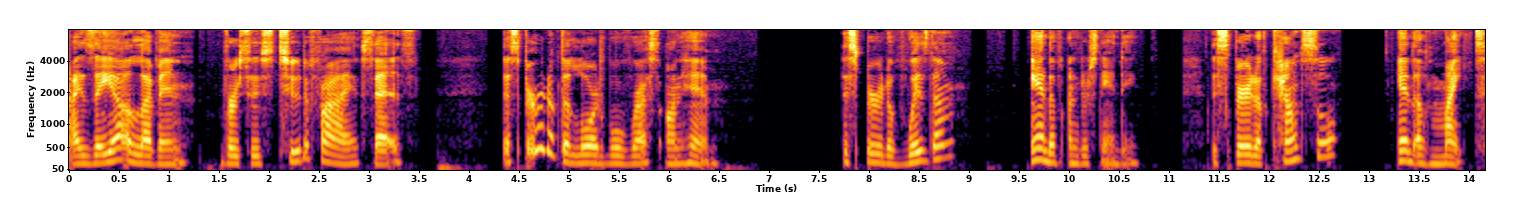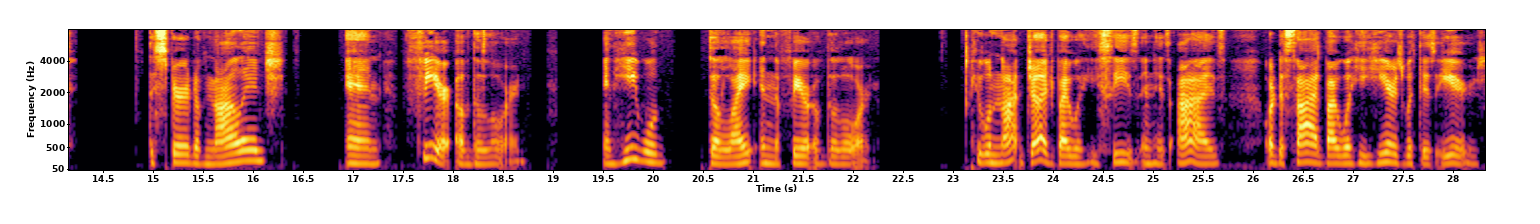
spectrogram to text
Isaiah 11, verses 2 to 5 says, The Spirit of the Lord will rest on him, the Spirit of wisdom and of understanding, the Spirit of counsel and of might, the Spirit of knowledge and fear of the Lord and he will delight in the fear of the Lord. He will not judge by what he sees in his eyes or decide by what he hears with his ears,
